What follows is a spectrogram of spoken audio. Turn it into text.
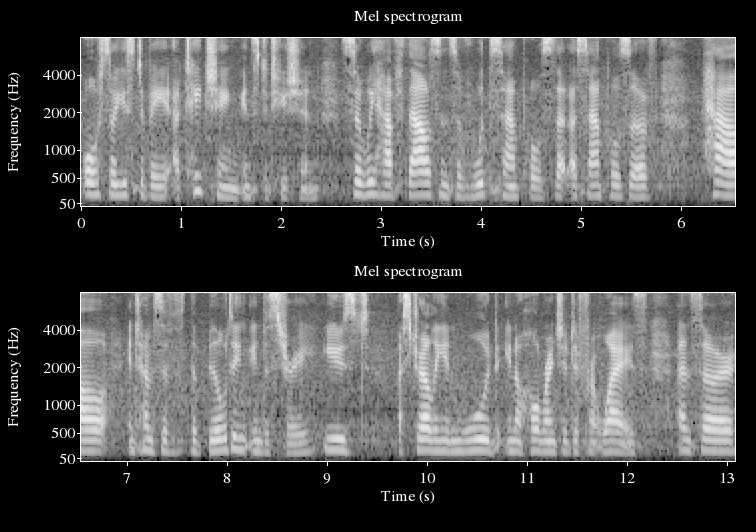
also used to be a teaching institution. So we have thousands of wood samples that are samples of how, in terms of the building industry, used Australian wood in a whole range of different ways. And so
